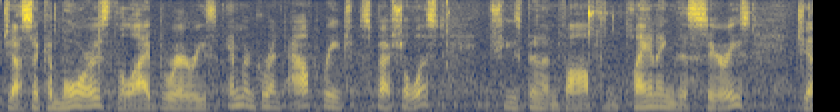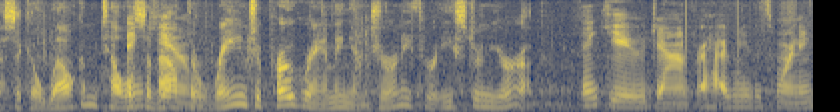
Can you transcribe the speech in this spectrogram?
Jessica Moore is the library's immigrant outreach specialist. and She's been involved in planning this series. Jessica, welcome. Tell Thank us about you. the range of programming and Journey Through Eastern Europe. Thank you, Jon, for having me this morning.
